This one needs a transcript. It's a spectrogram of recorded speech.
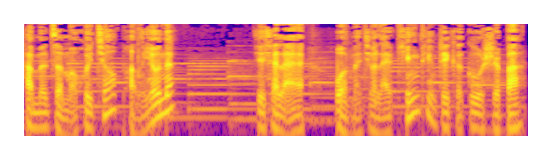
他们怎么会交朋友呢？接下来，我们就来听听这个故事吧。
